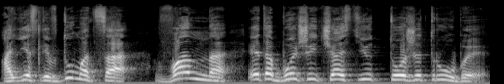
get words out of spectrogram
а если вдуматься, ванна – это большей частью тоже трубы.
